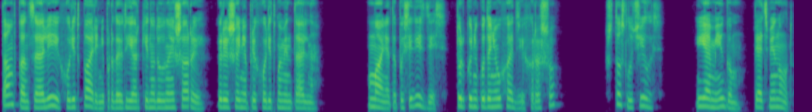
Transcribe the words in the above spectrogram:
Там в конце аллеи ходит парень и продает яркие надувные шары. Решение приходит моментально. «Маня, ты посиди здесь. Только никуда не уходи, хорошо?» «Что случилось?» «Я мигом. Пять минут».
